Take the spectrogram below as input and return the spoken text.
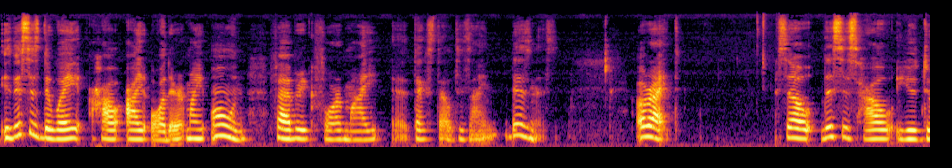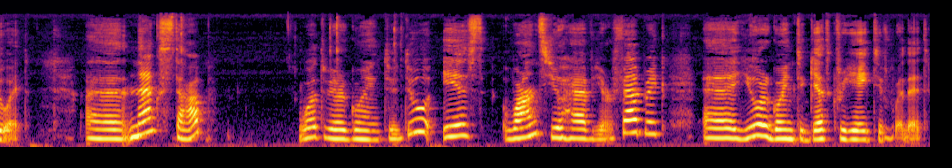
th this is the way how I order my own fabric for my uh, textile design business. All right. So this is how you do it. Uh, next up, what we are going to do is once you have your fabric, uh, you are going to get creative with it.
